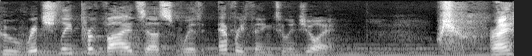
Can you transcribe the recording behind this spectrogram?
who richly provides us with everything to enjoy. Whew, right?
